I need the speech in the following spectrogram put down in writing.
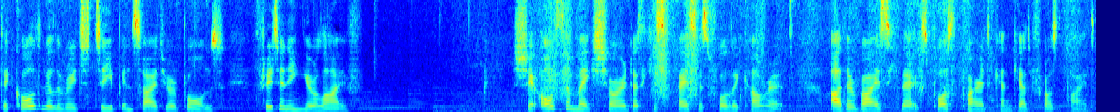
the cold will reach deep inside your bones, threatening your life. She also makes sure that his face is fully covered, otherwise, the exposed part can get frostbite.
